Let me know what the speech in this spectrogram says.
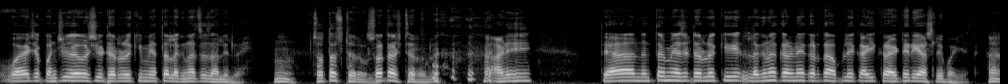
वयाच्या पंचवीस वर्षी ठरवलं की मी आता लग्नाचं झालेलो आहे. स्वतःच ठरवलं. स्वतःच ठरवलं. आणि त्यानंतर मी असं ठरवलं की लग्न करण्याकरता आपले काही क्रायटेरिया असले पाहिजेत. हां.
